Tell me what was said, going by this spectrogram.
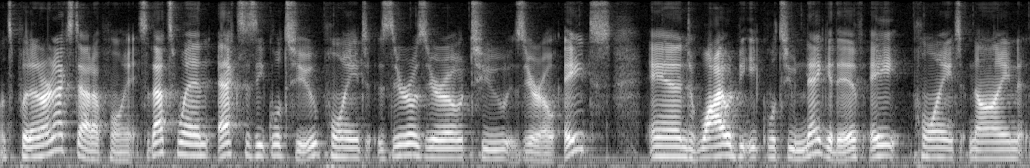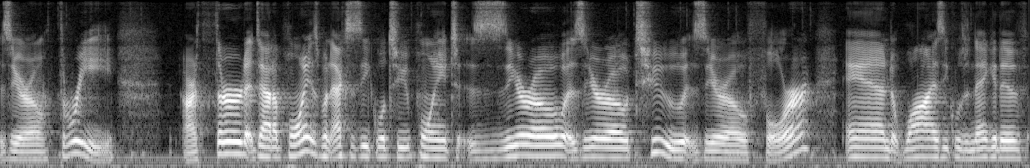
Let's put in our next data point. So that's when x is equal to 0.00208 and y would be equal to negative 8.903. Our third data point is when x is equal to 0.00204 and y is equal to negative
